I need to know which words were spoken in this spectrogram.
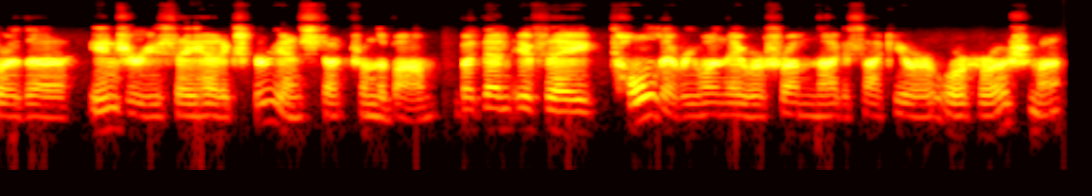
for the injuries they had experienced from the bomb. But then if they told everyone they were from Nagasaki or, or Hiroshima,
